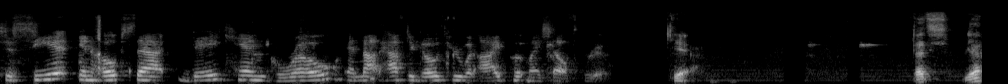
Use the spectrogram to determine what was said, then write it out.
to see it in hopes that they can grow and not have to go through what I put myself through. Yeah. That's yeah,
